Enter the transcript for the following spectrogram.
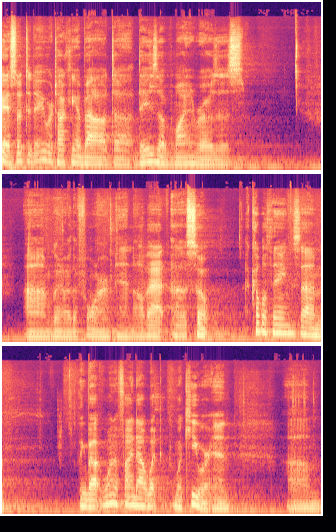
Okay, so today we're talking about uh, Days of Wine and Roses. Um, going over the form and all that. Uh, so, a couple things. Um, think about. Want to find out what what key we're in. Um,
